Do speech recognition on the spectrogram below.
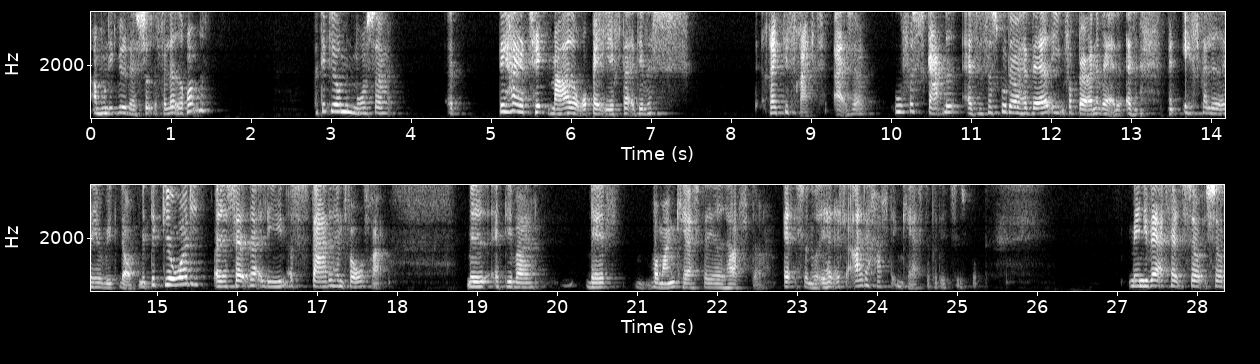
om hun ikke ville være sød og forlade rummet. Og det gjorde min mor så, at det har jeg tænkt meget over bagefter, at det var rigtig frægt. Altså, uforskammet. Altså, så skulle der jo have været en for børneværnet. Altså, man efterlader jeg jo ikke nok. Men det gjorde de, og jeg sad der alene, og så startede han forfra med, at det var, hvad, hvor mange kærester jeg havde haft, og alt sådan noget. Jeg havde altså aldrig haft en kæreste på det tidspunkt. Men i hvert fald så, så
